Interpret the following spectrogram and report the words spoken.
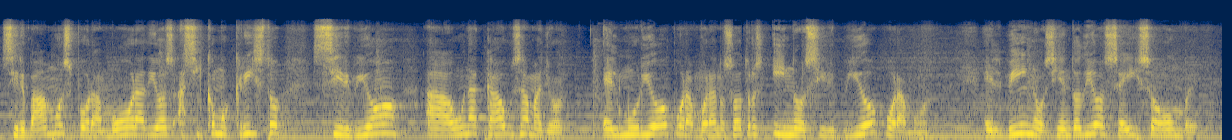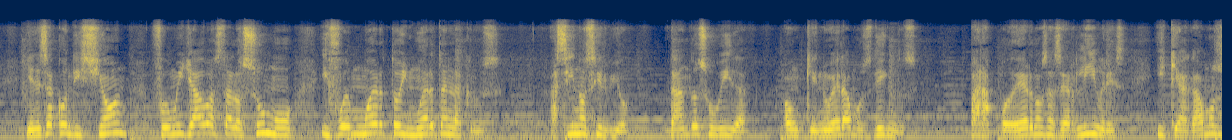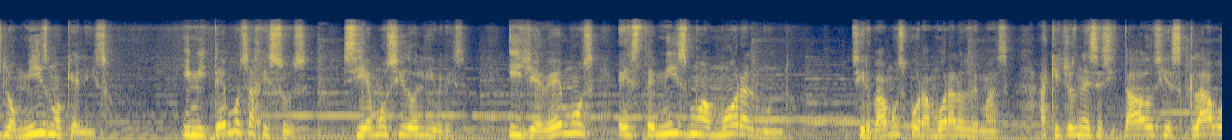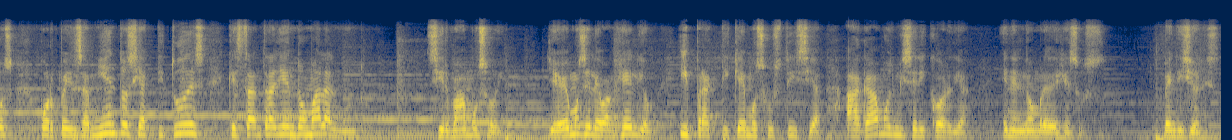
Sirvamos por amor a Dios, así como Cristo sirvió a una causa mayor. Él murió por amor a nosotros y nos sirvió por amor. Él vino, siendo Dios, se hizo hombre. Y en esa condición fue humillado hasta lo sumo y fue muerto y muerto en la cruz. Así nos sirvió dando su vida, aunque no éramos dignos, para podernos hacer libres y que hagamos lo mismo que Él hizo. Imitemos a Jesús si hemos sido libres y llevemos este mismo amor al mundo. Sirvamos por amor a los demás, aquellos necesitados y esclavos por pensamientos y actitudes que están trayendo mal al mundo. Sirvamos hoy, llevemos el Evangelio y practiquemos justicia, hagamos misericordia en el nombre de Jesús. Bendiciones.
